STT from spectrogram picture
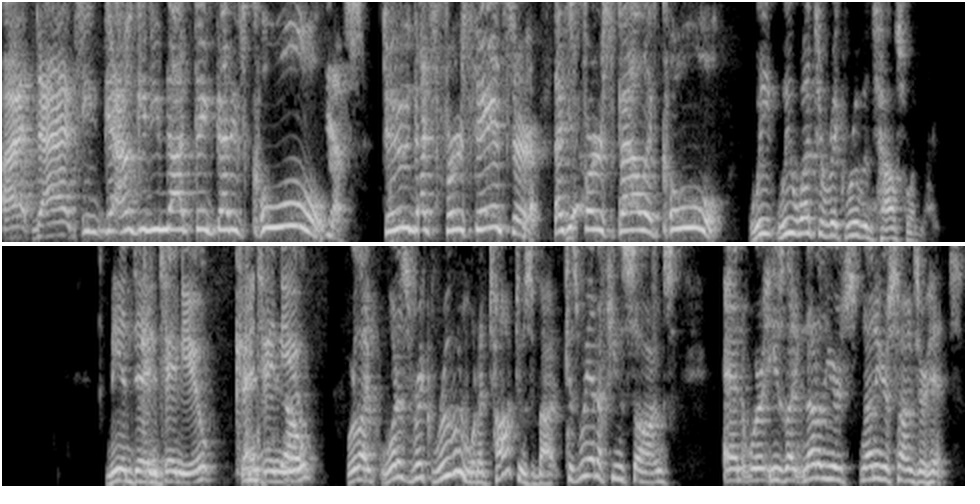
I, that see, how can you not think that is cool? Yes. dude, that's first answer. That's Yeah. first ballot. Cool. We we went to Rick Rubin's house one night. Me and Dave. Continue. And Continue. so we're like, what does Rick Rubin want to talk to us about? Because we had a few songs, and we're, he's like, none of your none of your songs are hits.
